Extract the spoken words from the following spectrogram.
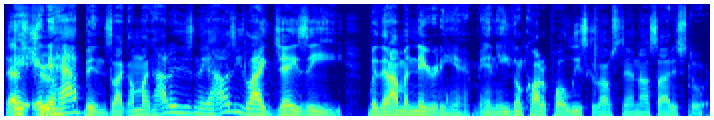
That's it, and true. it happens. Like I'm like, how does this nigga? How is he like Jay Z, but then I'm a nigger to him, and he gonna call the police because I'm standing outside his store?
